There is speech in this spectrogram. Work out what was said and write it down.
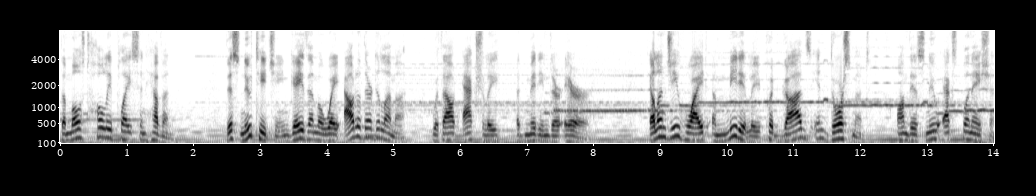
the most holy place in heaven. This new teaching gave them a way out of their dilemma without actually admitting their error. Ellen G. White immediately put God's endorsement on this new explanation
